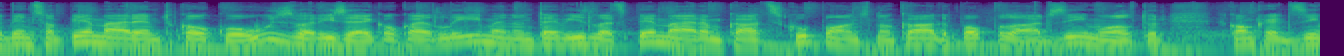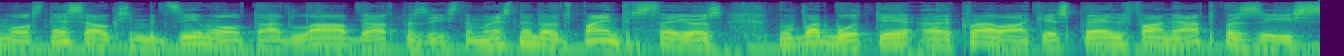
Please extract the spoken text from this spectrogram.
viens no piemēriem, tu kaut ko uzvari, izēja kaut kādu līmeni, un tev izlaiž, piemēram, kāds kupons no kāda populāra zīmola. Tur konkrēti zīmols nesauksim, bet zīmolu tādu labi atpazīstam. Un es nedaudz painteresējos, nu, varbūt tie kvēlākie spēļu fani atpazīs,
